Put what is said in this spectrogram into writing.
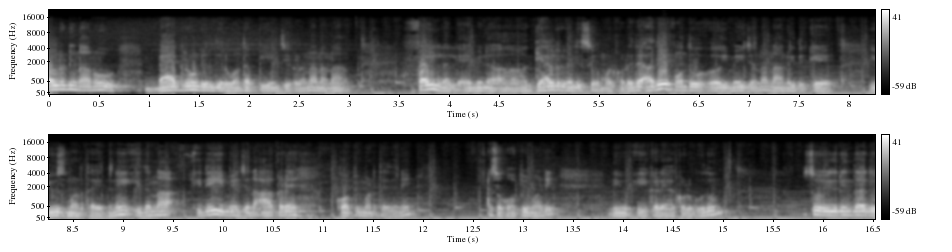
ಆಲ್ರೆಡಿ ನಾನು ಬ್ಯಾಕ್ಗ್ರೌಂಡ್ ಇಲ್ದಿರುವಂಥ ಪಿ ಎನ್ ಜಿಗಳನ್ನು ನನ್ನ ಫೈಲ್ನಲ್ಲಿ ಐ ಮೀನ್ ಗ್ಯಾಲರಿನಲ್ಲಿ ಸೇವ್ ಮಾಡ್ಕೊಂಡಿದ್ದೆ. ಅದೇ ಒಂದು ಇಮೇಜನ್ನು ನಾನು ಇದಕ್ಕೆ ಯೂಸ್ ಮಾಡ್ತಾ ಇದ್ದೀನಿ. ಇದನ್ನು, ಇದೇ ಇಮೇಜನ್ನು ಆ ಕಡೆ ಕಾಪಿ ಮಾಡ್ತಾ ಇದ್ದೀನಿ. ಸೊ ಕಾಪಿ ಮಾಡಿ ನೀವು ಈ ಕಡೆ ಹಾಕೊಳ್ಬೋದು. ಸೊ ಇದರಿಂದ ಅದು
